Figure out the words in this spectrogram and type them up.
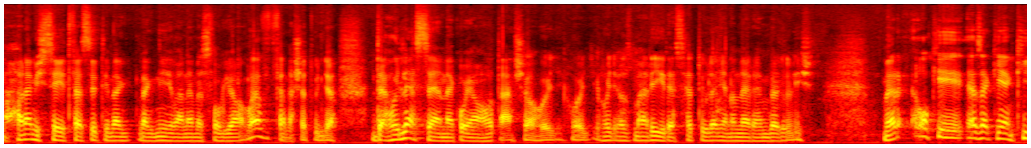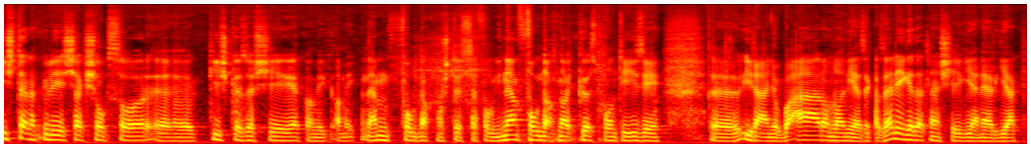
ha nem is szétfeszíti, meg, meg nyilván nem ez fogja, fele se tudja, de hogy lesz ennek olyan hatása, hogy, hogy, hogy az már érezhető legyen a nerem belül is. Mert oké, okay, ezek ilyen kis települések sokszor, kis közösségek, amik, amik nem fognak most összefogni, nem fognak nagy központi izé, irányokba áramlani ezek az elégedetlenségi energiák,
